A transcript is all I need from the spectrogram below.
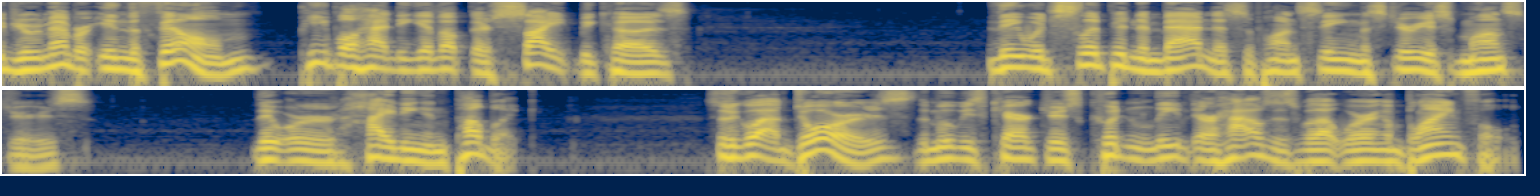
if you remember, in the film, people had to give up their sight because they would slip into madness upon seeing mysterious monsters that were hiding in public. So to go outdoors, the movie's characters couldn't leave their houses without wearing a blindfold.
